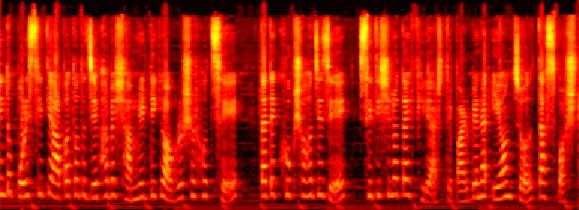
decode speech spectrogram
কিন্তু পরিস্থিতি আপাতত যেভাবে সামনের দিকে অগ্রসর হচ্ছে, তাতে খুব সহজে যে স্থিতিশীলতায় ফিরে আসতে পারবে না এ অঞ্চল তা স্পষ্ট।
